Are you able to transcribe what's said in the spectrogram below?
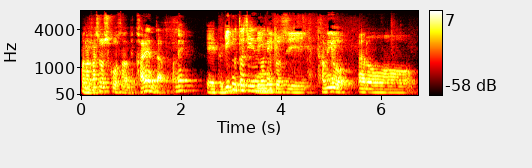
まあ、中条志向さんってカレンダーとかね、えっ、とリング閉じリンのねグ閉じ、紙を、あのー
